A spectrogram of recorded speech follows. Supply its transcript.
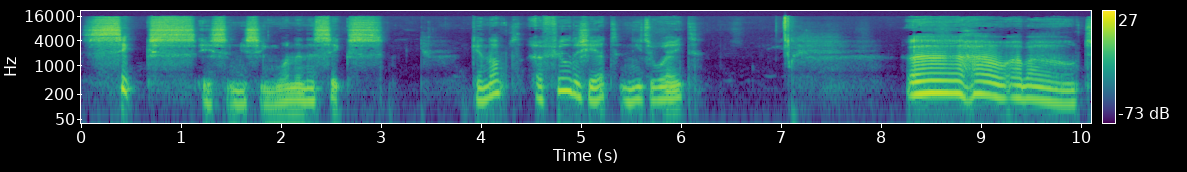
6 is missing 1 and a 6 cannot uh, fill this yet need to wait. Uh, how about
